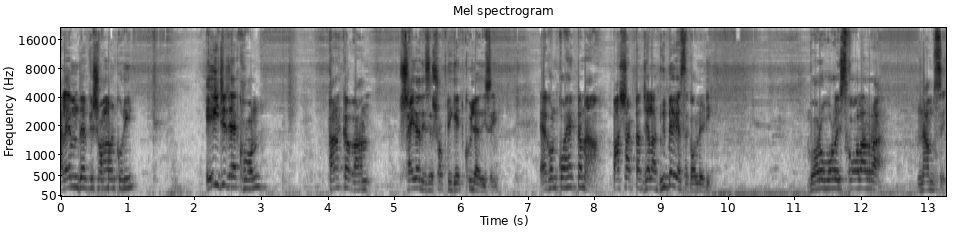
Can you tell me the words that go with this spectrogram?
আলেমদেরকে সম্মান করি। এই যে এখন ফারাক্কা গান সাইরা দিছে সবটি গেট খুলে দিছে। এখন কয়েকটা না, পাঁচ সাতটা জেলা ডুবে গেছে অলরেডি বড় বড় স্কলাররা নামছে।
